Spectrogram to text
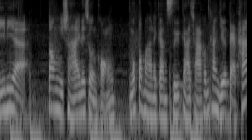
นี้เนี่ยต้องใช้ในส่วนของงบประมาณในการซื้อกาชาค่อนข้างเยอะ แต่ถ้า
